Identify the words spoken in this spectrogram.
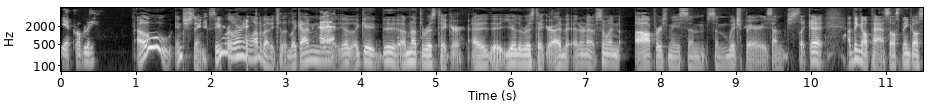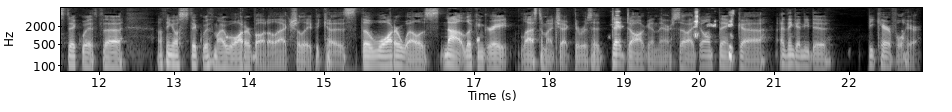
Yeah, probably. Oh, interesting. See, we're learning a lot about each other. Like I'm not like a, I'm not the risk taker. I, you're the risk taker. I, I don't know if someone offers me some some witch berries. I'm just like eh, I think I'll pass. I'll think I'll stick with uh, I think I'll stick with my water bottle actually because the water well is not looking great. Last time I checked, there was a dead dog in there, so I don't think uh, I think I need to be careful here.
